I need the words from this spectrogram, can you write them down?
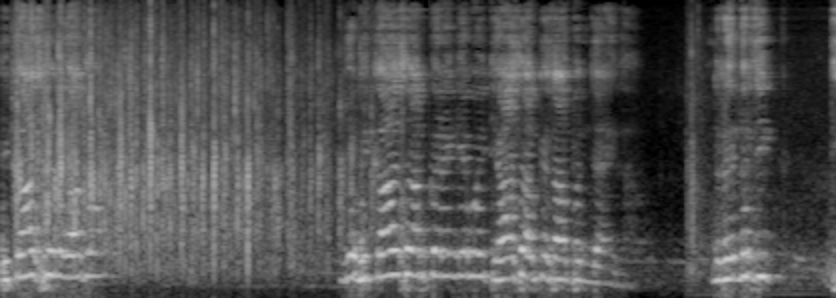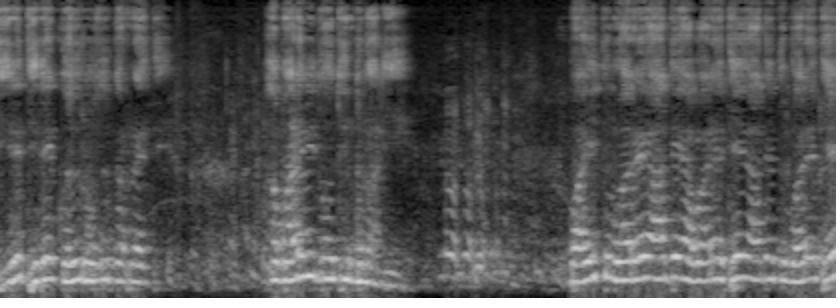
विकास में लगा दो। जो विकास आप करेंगे, वो इतिहास आपके साथ बन जाएगा। नरेंद्र जी धीरे धीरे खुजर खुजर कर रहे थे। हमारे भी दो तीन बुला लिए। भाई, तुम्हारे आधे हमारे थे, आधे तुम्हारे थे।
